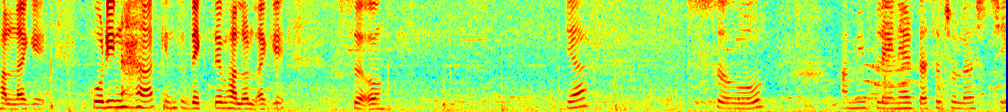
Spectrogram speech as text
ভালো লাগে। করি না, কিন্তু দেখতে ভালো লাগে। সো ইয়া সো আমি প্লেনের কাছে চলে আসছি।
